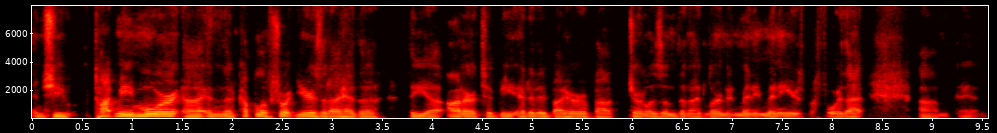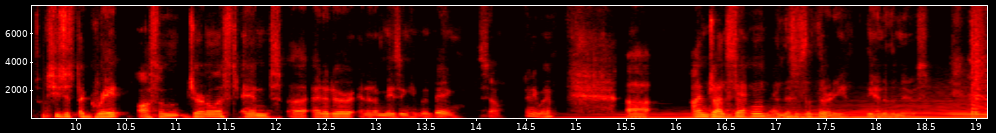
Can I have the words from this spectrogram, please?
and she taught me more uh, in the couple of short years that I had the the uh, honor to be edited by her about journalism than I'd learned in many, many years before that. Um, and she's just a great, awesome journalist and uh, editor and an amazing human being. So, anyway, uh, I'm John Stanton, and this is the 30, the end of the news.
